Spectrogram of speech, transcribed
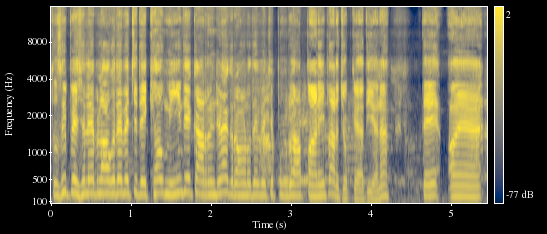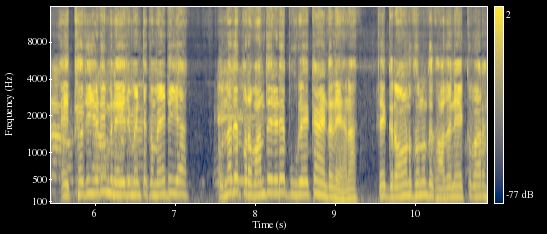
ਤੁਸੀਂ ਪਿਛਲੇ ਬਲੌਗ ਦੇ ਵਿੱਚ ਦੇਖਿਆ ਉਹ ਮੀਂਹ ਦੇ ਕਾਰਨ ਜਿਹੜਾ ਗਰਾਊਂਡ ਦੇ ਵਿੱਚ ਪੂਰਾ ਪਾਣੀ ਭਰ ਚੁੱਕਿਆ ਸੀ, ਹਨਾ? ਤੇ ਇੱਥੋਂ ਦੀ ਜਿਹੜੀ ਮੈਨੇਜਮੈਂਟ ਕਮੇਟੀ ਆ, ਉਹਨਾਂ ਦੇ ਪ੍ਰਬੰਧ ਜਿਹੜੇ ਪੂਰੇ ਘੈਂਟ ਨੇ, ਹਨਾ? ਤੇ ਗਰਾਊਂਡ ਤੁਹਾਨੂੰ ਦਿਖਾ ਦਿੰਦੇ ਇੱਕ ਵਾਰ।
